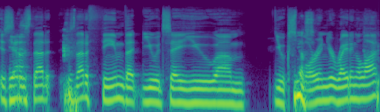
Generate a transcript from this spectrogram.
Is yeah. is that is that a theme that you would say you um, you explore yes. in your writing a lot?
